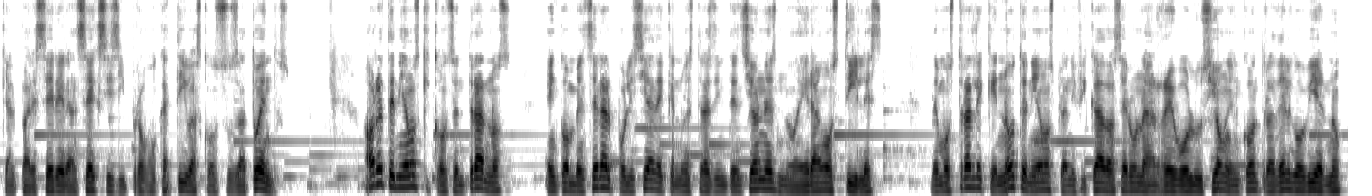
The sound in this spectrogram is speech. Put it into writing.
que al parecer eran sexys y provocativas con sus atuendos. Ahora teníamos que concentrarnos en convencer al policía de que nuestras intenciones no eran hostiles, demostrarle que no teníamos planificado hacer una revolución en contra del gobierno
